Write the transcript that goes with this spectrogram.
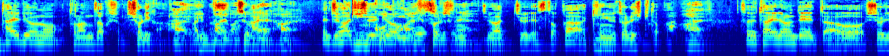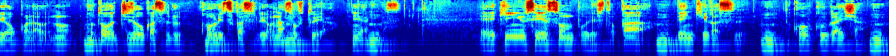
大量のトランザクション処理があります、はい、いっぱいありますよね、はい、受発注業務ですそうですね。受発注ですとか金融取引とか、はい。そういう大量のデータを処理を行うのことを自動化する、効率化するようなソフトウェアになります。えー、金融生損保ですとか、うん、電気ガス、うん、航空会社、うん、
